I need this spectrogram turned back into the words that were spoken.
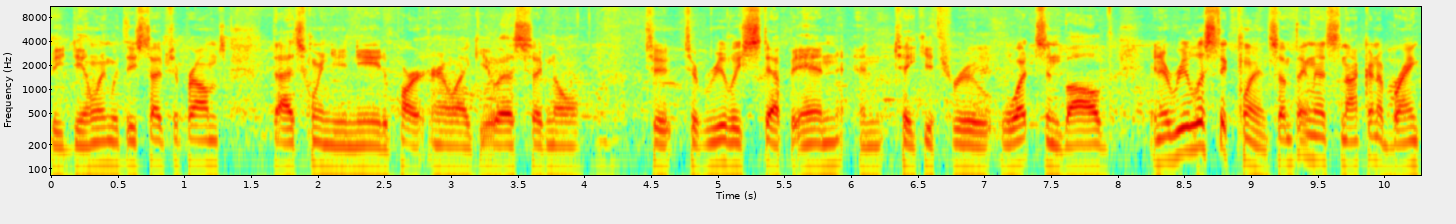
be dealing with these types of problems, that's when you need a partner like US Signal to, to really step in and take you through what's involved in a realistic plan, something that's not going to break,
